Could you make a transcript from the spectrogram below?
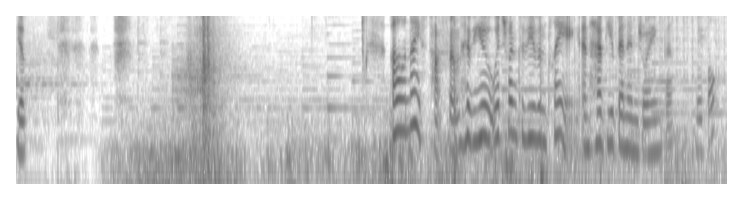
yep. Oh, nice, Possum. Have you, which ones have you been playing? And have you been enjoying them? Maple? Maple?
